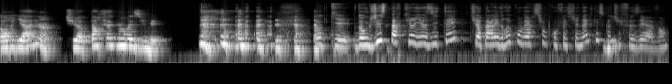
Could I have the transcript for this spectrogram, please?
Oriane, tu as parfaitement résumé. ok, donc juste par curiosité, tu as parlé de reconversion professionnelle, qu'est-ce que tu faisais avant?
